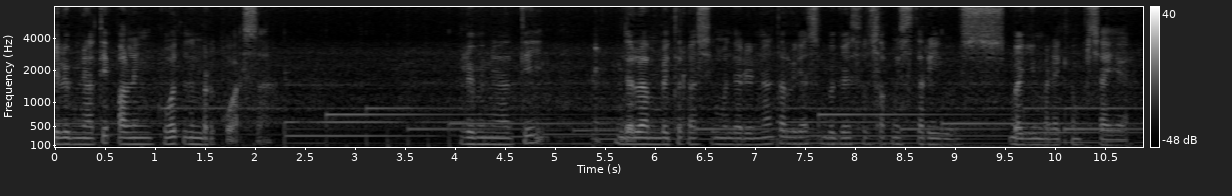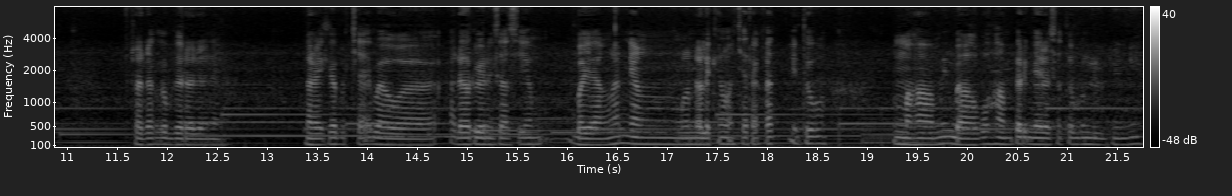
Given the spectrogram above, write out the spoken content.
Illuminati paling kuat dan berkuasa. Illuminati dalam literasi moderna terlihat sebagai sosok misterius bagi mereka yang percaya terhadap keberadaannya. Mereka percaya bahwa ada organisasi yang bayangan yang mengendalikan masyarakat itu memahami bahwa hampir nggak ada satu pun di dunia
